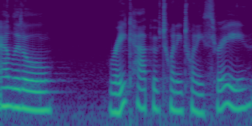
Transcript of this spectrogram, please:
our little recap of 2023.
